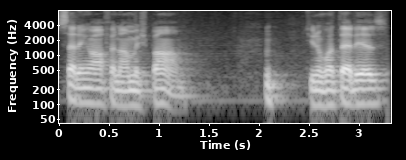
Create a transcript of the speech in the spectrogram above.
setting off an Amish bomb. Do you know what that is?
